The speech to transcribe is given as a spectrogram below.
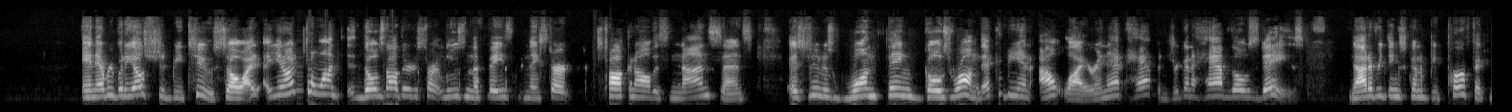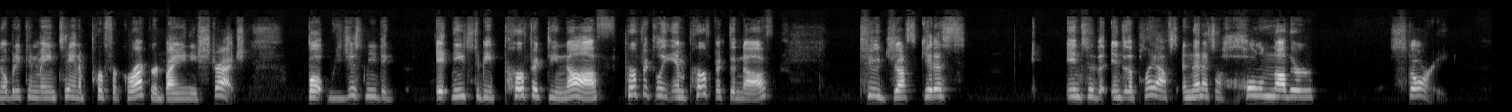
And everybody else should be too. So I you know, I just don't want those out there to start losing the face and they start talking all this nonsense as soon as one thing goes wrong. That could be an outlier and that happens. You're going to have those days. Not everything's going to be perfect. Nobody can maintain a perfect record by any stretch. But we just need to it needs to be perfect enough, perfectly imperfect enough to just get us into the into the playoffs and then it's a whole nother story.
